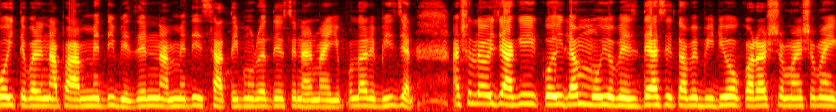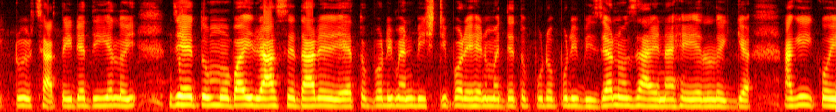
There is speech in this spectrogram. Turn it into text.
কইতে পারেন আপা আম্মেদি ভেজেন আম্মেদি সাথে মুড়া দিয়েছেন আর মাইয়ে পোলারে ভিজেন। আসলে ওই যে আগেই কইলাম, মইও ভেজতে আসি তবে ভিডিও করার সময় সময় একটু ছাতিটা দিয়ে লই। যেহেতু মোবাইল আছে দাঁড়ে এত পরিমাণ বৃষ্টি পড়ে এর মধ্যে তো পুরোপুরি ভিজানো যায় না হে লইয়া আগেই কই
